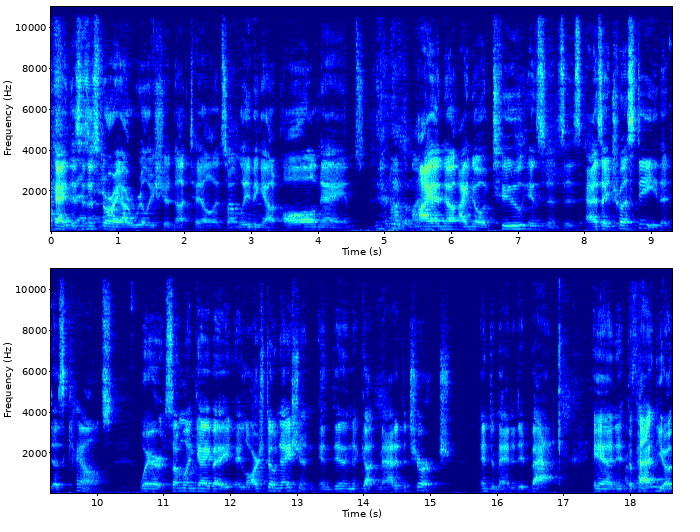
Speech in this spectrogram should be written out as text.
Okay, this is a story I really should not tell, and so I'm leaving out all names. I know I know of two instances as a trustee that does counts where someone gave a, a large donation and then got mad at the church and demanded it back. And it, the pa- you know,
